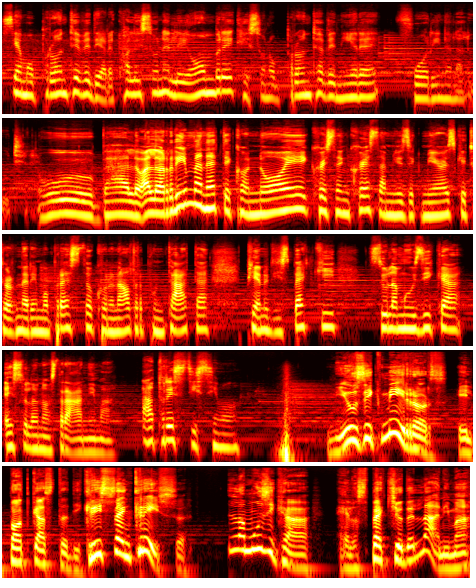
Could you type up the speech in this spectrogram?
siamo pronti a vedere quali sono le ombre che sono pronte a venire fuori nella luce. Uh, bello. Allora rimanete con noi, Chris and Chris a Music Mirrors, che torneremo presto con un'altra puntata piena di specchi sulla musica e sulla nostra anima. A prestissimo. Music Mirrors, il podcast di Chris and Chris. La musica è lo specchio dell'anima.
